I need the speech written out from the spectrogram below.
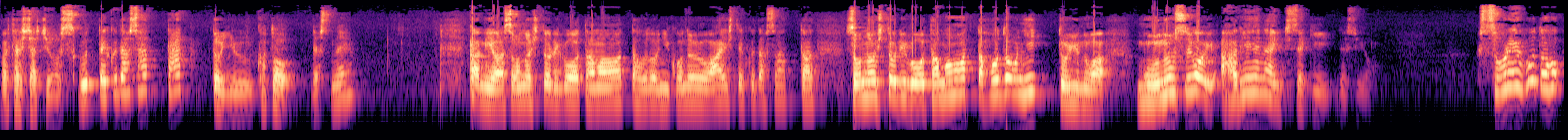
私たちを救ってくださったということですね。神はその一人子を賜ったほどにこの世を愛してくださった。その一人子を賜ったほどにというのはものすごいありえない奇跡ですよ。それほど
